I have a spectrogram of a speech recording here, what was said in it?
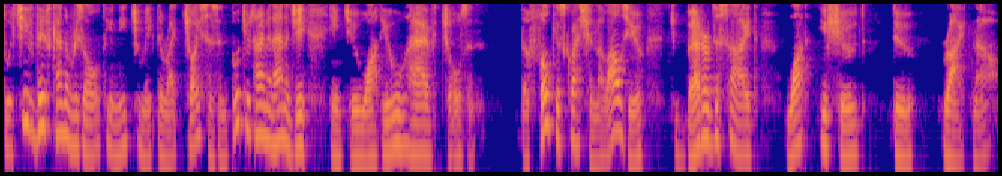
To achieve this kind of result, you need to make the right choices and put your time and energy into what you have chosen. The focus question allows you to better decide what you should do right now.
